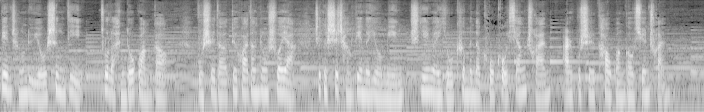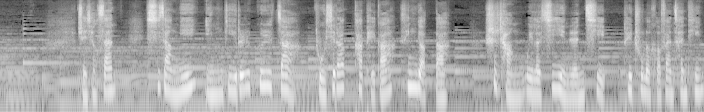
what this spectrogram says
变成旅游胜地，做了很多广告。不是的，对话当中说呀，这个市场变得有名，是因为游客们的口口相传，而不是靠广告宣传。选项三，시장이인기를끌자도시락카페가생겼 다。 市场为了吸引人气，推出了盒饭餐厅。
